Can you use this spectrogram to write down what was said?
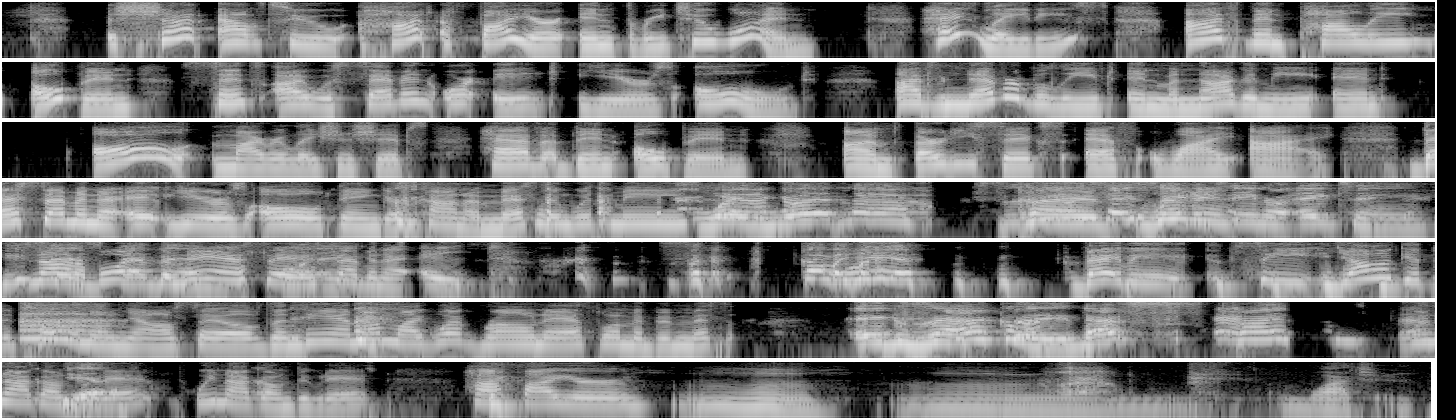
shout out to Hot Fire in 321. Hey, ladies, I've been poly open since I was seven or eight years old. I've never believed in monogamy, and all my relationships have been open. I'm 36 FYI. That seven or eight years old thing is kind of messing with me. Wait, yeah, what now? Because say 17 or 18. He no, the boy, the man said seven or eight. Come again. Baby, see, y'all get to telling on yourselves, and then I'm like, what grown ass woman been messing? Exactly. That's kind of, we're not gonna yeah. do that. We're not gonna do that. Hot fire. Mm-hmm. Mm, I'm watching.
